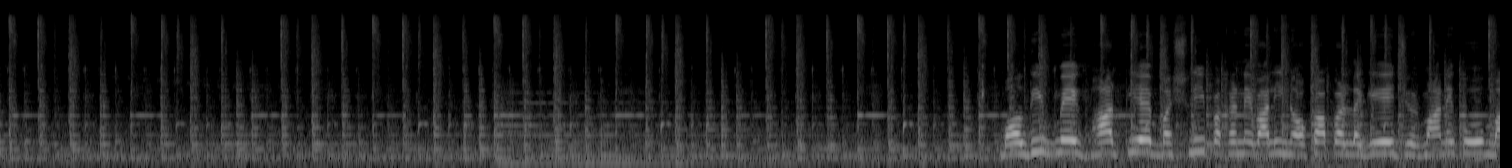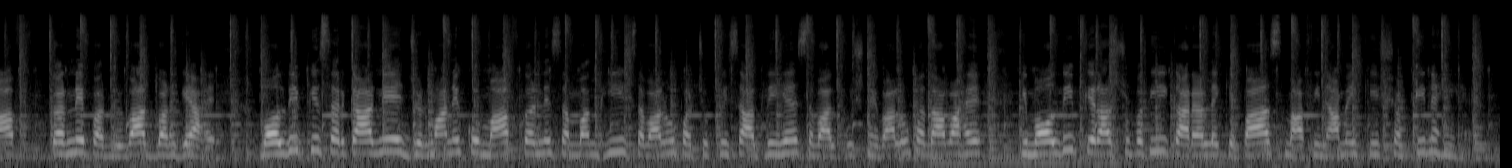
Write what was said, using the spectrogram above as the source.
मालदीव में एक भारतीय मछली पकड़ने वाली नौका पर लगे जुर्माने को माफ़ करने पर विवाद बढ़ गया है। मालदीव की सरकार ने जुर्माने को माफ़ करने संबंधी सवालों पर चुप्पी साध ली है। सवाल पूछने वालों का दावा है कि मालदीव के राष्ट्रपति कार्यालय के पास माफीनामे की शक्ति नहीं है।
